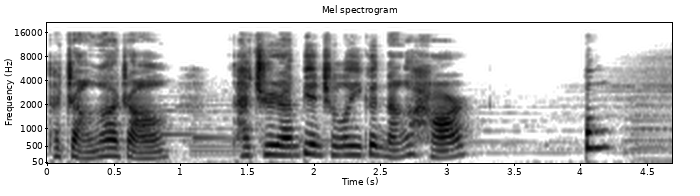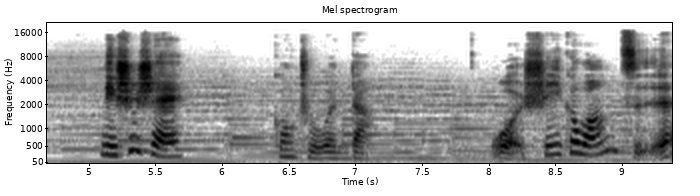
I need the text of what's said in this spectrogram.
它长啊长，它居然变成了一个男孩儿。嘣！你是谁？公主问道。我是一个王子，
